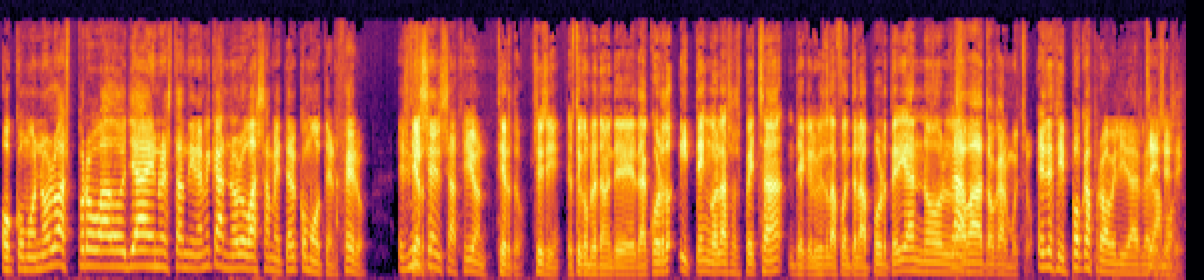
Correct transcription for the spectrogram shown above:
o como no lo has probado ya y no es tan dinámica, no lo vas a meter como tercero. Es mi sensación. Cierto, sí, sí, estoy completamente de acuerdo y tengo la sospecha de que Luis de la Fuente la portería no la Claro. va a tocar mucho. Es decir, pocas probabilidades le Sí, sí, sí.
